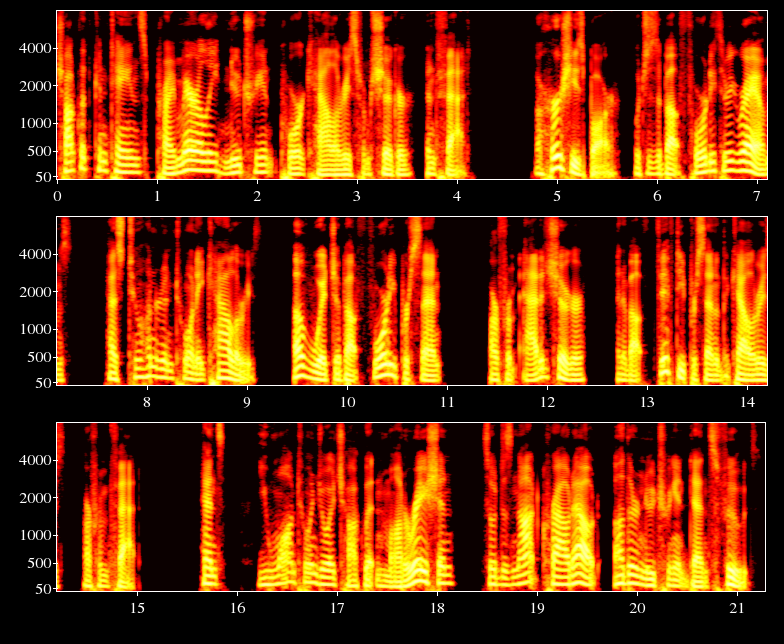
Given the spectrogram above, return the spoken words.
chocolate contains primarily nutrient poor calories from sugar and fat. A Hershey's bar, which is about 43 grams, has 220 calories, of which about 40% are from added sugar and about 50% of the calories are from fat. Hence, you want to enjoy chocolate in moderation so it does not crowd out other nutrient dense foods.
